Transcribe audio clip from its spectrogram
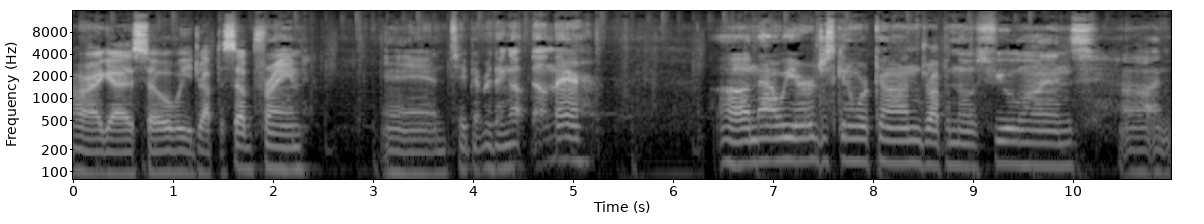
All right, guys, so we dropped the subframe and taped everything up down there. Uh, now we are just gonna work on dropping those fuel lines. Uh, I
